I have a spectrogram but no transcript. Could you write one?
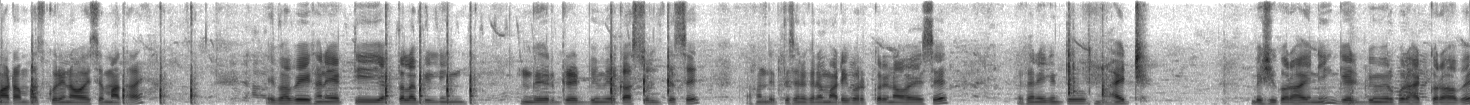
মাটাম ভাঁজ করে নেওয়া হয়েছে মাথায়। এভাবে এখানে একটি একতলা বিল্ডিং এর গ্রেড বিমের কাজ চলতেছে। এখন দেখতেছেন এখানে মাটি ভরাট করে নেওয়া হয়েছে। এখানে কিন্তু হাইট বেশি করা হয়নি গ্রেড বিমের উপরে হাইট করা হবে।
